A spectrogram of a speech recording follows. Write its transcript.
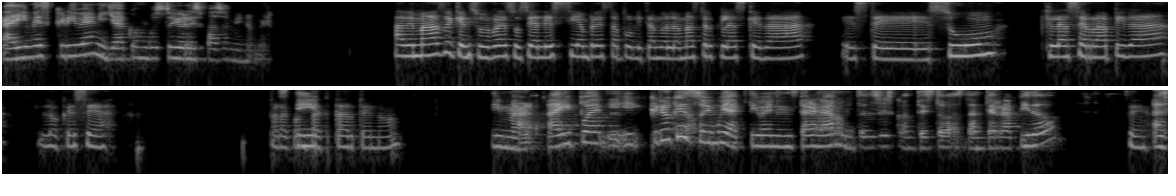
Ahí me escriben y ya con gusto yo les paso mi número. Además de que en sus redes sociales siempre está publicando la masterclass que da, este, Zoom, clase rápida, lo que sea, para contactarte, ¿no? Sí, Mar, ahí pueden, y creo que soy muy activa en Instagram, entonces contesto bastante rápido. Sí. Así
